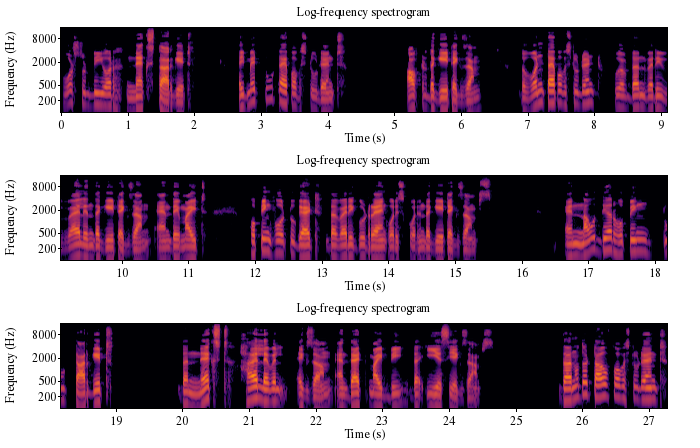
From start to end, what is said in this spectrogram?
What should be your next target? I met two type of student after the GATE exam. The one type of student who have done very well in the GATE exam and they might hoping for to get the very good rank or score in the GATE exams. And now they are hoping to target the next higher level exam and that might be the ESE exams. The another type of student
